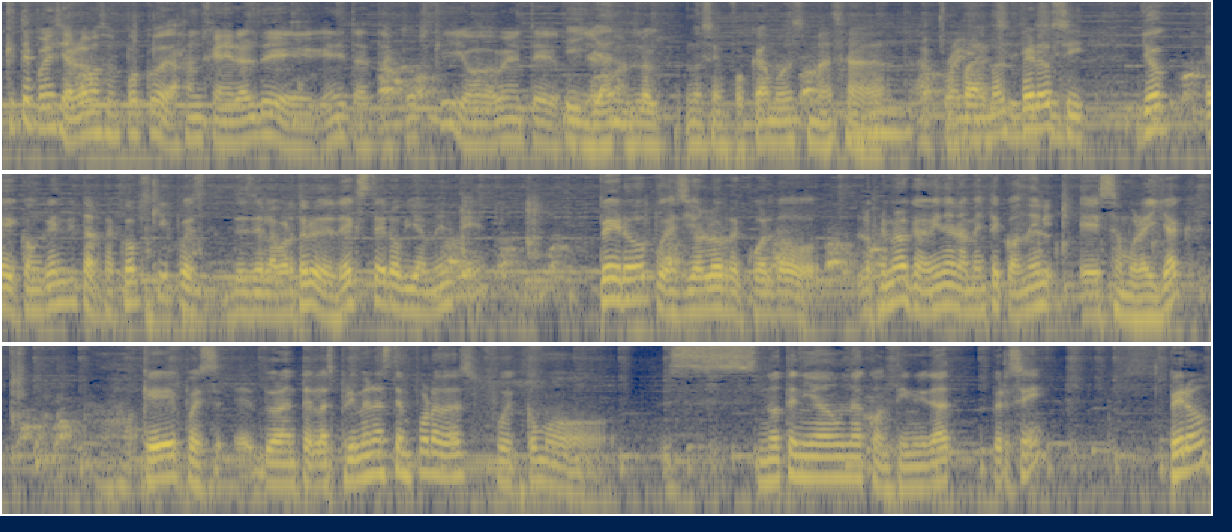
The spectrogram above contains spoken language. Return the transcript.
¿qué te parece si hablamos un poco de en general de Gendy Tartakovsky y obviamente y ya con- lo- nos enfocamos más a, a Primal, Primal, sí, sí, pero sí. sí, yo eh, con Gendy Tartakovsky pues desde el laboratorio de Dexter obviamente pero pues yo lo recuerdo lo primero que me viene a la mente con él es Samurai Jack que pues durante las primeras temporadas fue como no tenía una continuidad per se, pero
